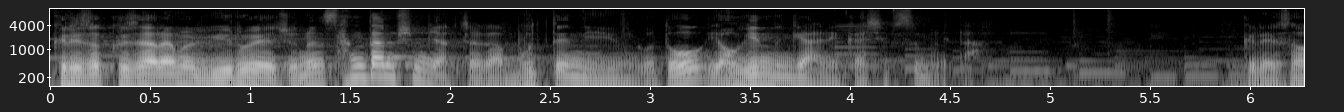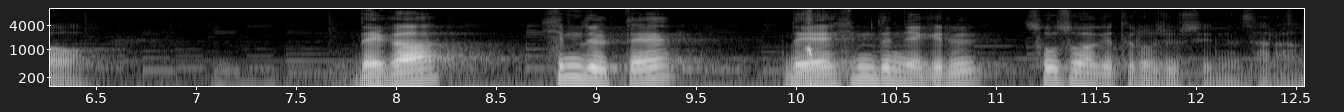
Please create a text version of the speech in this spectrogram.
그래서 그 사람을 위로해주는 상담 심리학자가 못된 이유인 것도 여기 있는 게 아닐까 싶습니다. 그래서 내가 힘들 때 내 힘든 얘기를 소소하게 들어줄 수 있는 사람,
